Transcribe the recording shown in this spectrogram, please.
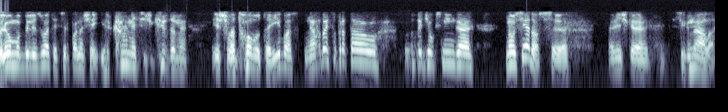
toliau mobilizuotis ir panašiai. Ir ką mes išgirdome iš vadovų tarybos, nelabai supratau labai džiaugsmingą nausėdos, reiškia, signalą,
